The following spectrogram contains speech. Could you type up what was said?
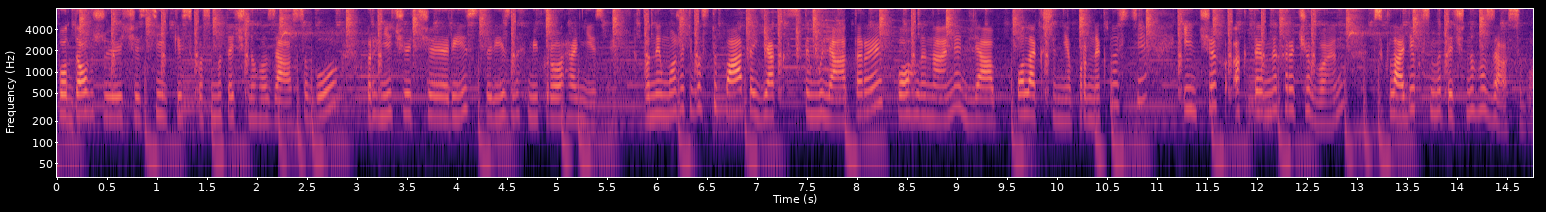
подовжуючи стійкість косметичного засобу, пригнічуючи ріст різних мікроорганізмів. Вони можуть виступати як стимулятори поглинання для полегшення проникності інших активних речовин в складі косметичного засобу.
